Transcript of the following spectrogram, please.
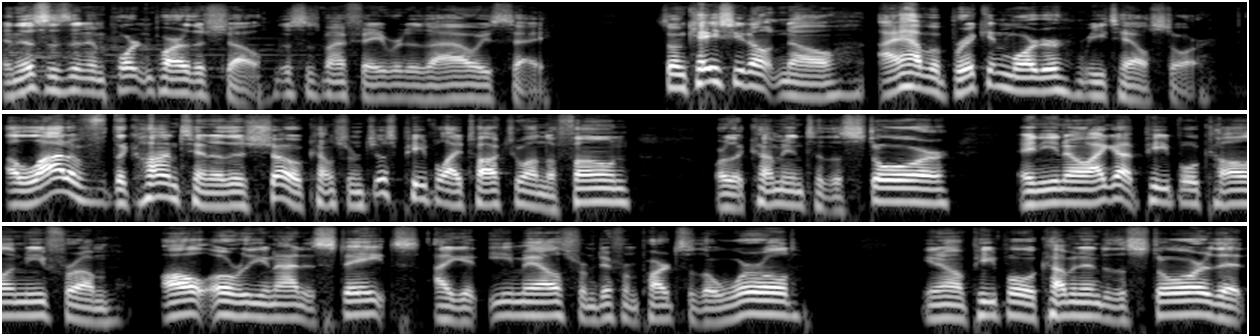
And this is an important part of the show. This is my favorite, as I always say. So, in case you don't know, I have a brick and mortar retail store. A lot of the content of this show comes from just people I talk to on the phone or that come into the store. And, you know, I got people calling me from all over the United States. I get emails from different parts of the world. You know, people coming into the store that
